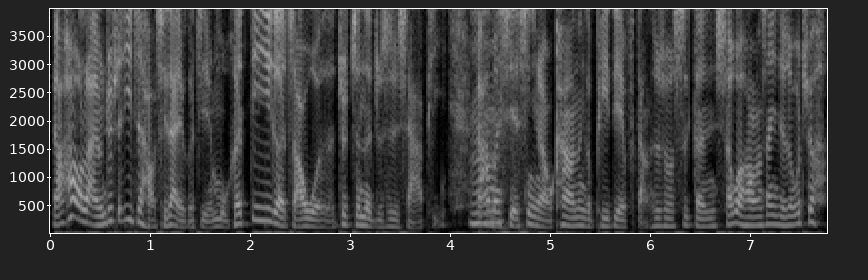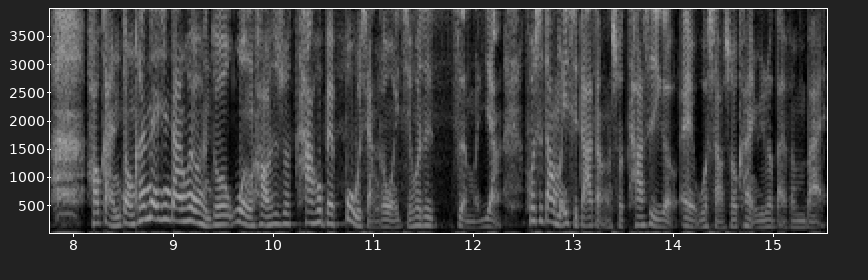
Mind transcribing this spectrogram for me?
然后后来我们就是一直好期待有个节目，可是第一个找我的就真的就是虾皮，然后他们写信来，我看到那个 PDF 档是说是跟小鬼黄山一起说，我觉得好感动，可是内心当然会有很多问号，是说他会不会不想跟我一起，或是怎么样，或是当我们一起搭档的时候，他是一个哎、欸，我小时候看娱乐百分百，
